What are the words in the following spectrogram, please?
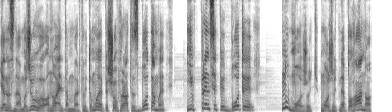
Я не знаю, можливо, онлайн там мертвий. Тому я пішов грати з ботами, і, в принципі, боти. Ну, можуть, можуть непогано.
